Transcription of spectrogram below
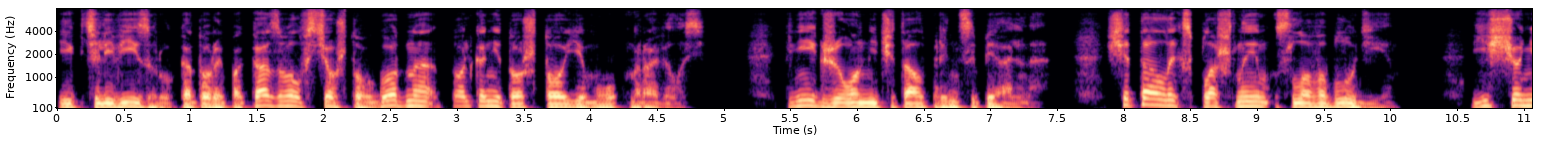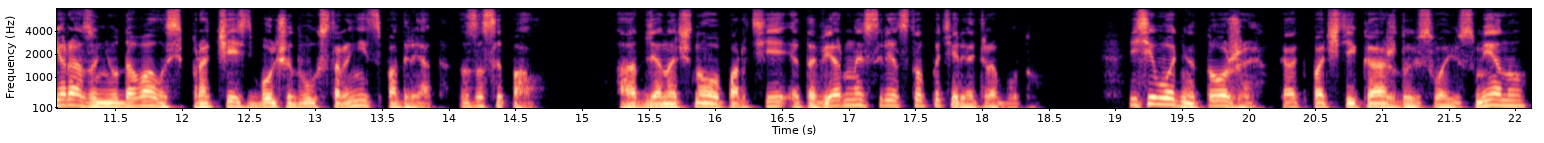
и к телевизору, который показывал все, что угодно, только не то, что ему нравилось. Книг же он не читал принципиально. Считал их сплошным словоблудием. Еще ни разу не удавалось прочесть больше двух страниц подряд, засыпал. А для ночного портье это верное средство потерять работу. И сегодня тоже, как почти каждую свою смену,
